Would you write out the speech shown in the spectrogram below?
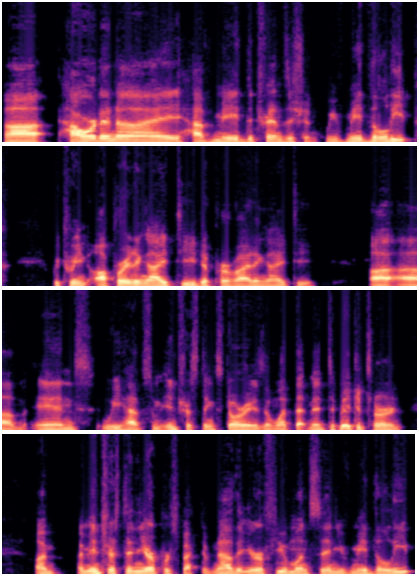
uh, Howard and I have made the transition. We've made the leap between operating IT to providing IT. Uh, um, and we have some interesting stories on what that meant to make a turn. I'm, I'm interested in your perspective. Now that you're a few months in, you've made the leap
